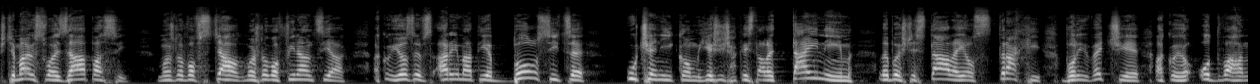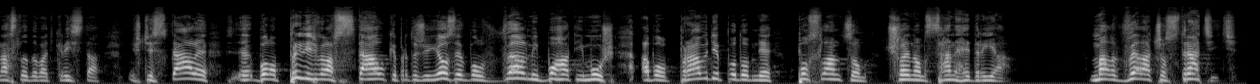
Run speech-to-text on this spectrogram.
ešte majú svoje zápasy, možno vo vzťahoch, možno vo financiách. Ako Jozef z Arimatie bol síce učeníkom Ježiša Krista, ale tajným, lebo ešte stále jeho strachy boli väčšie ako jeho odvaha nasledovať Krista. Ešte stále e, bolo príliš veľa v stávke, pretože Jozef bol veľmi bohatý muž a bol pravdepodobne poslancom, členom Sanhedria. Mal veľa čo stratiť.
